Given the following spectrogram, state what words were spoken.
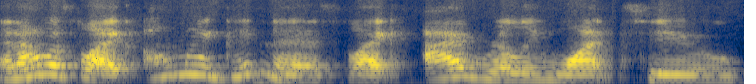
And I was like, oh my goodness, like I really want to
